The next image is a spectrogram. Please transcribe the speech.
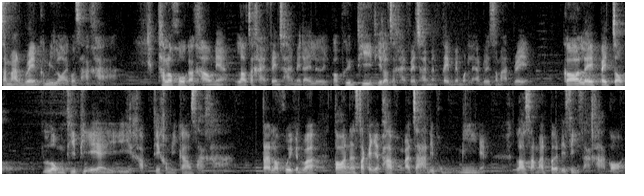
Smart Brain เขามีร้อยกว่าสาขา ถ้าเราโคกับเขาเนี่ยเราจะขายแฟรนไชส์ไม่ได้เลย เพราะพื้นที่ที่เราจะขายแฟรนไชส์มันเต็มไปหมดแล้วโดย Smart Brain ก็เลยไปจบลงที่ PAIE ครับที่เขามี 9 สาขา แต่เราคุยกันว่าตอนนั้นศักยภาพของอาจารย์ที่ผมมีเนี่ยเราสามารถเปิดได้ 4 สาขาก่อน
